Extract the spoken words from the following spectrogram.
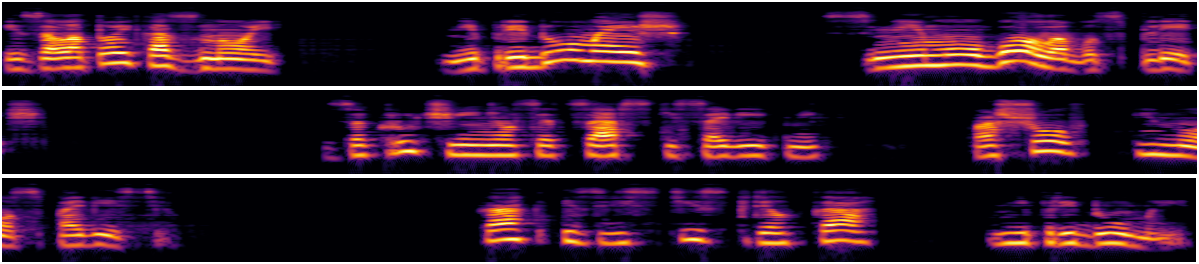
и золотой казной. Не придумаешь, сниму голову с плеч. Закручинился царский советник, пошел и нос повесил. Как извести стрелка, не придумает.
